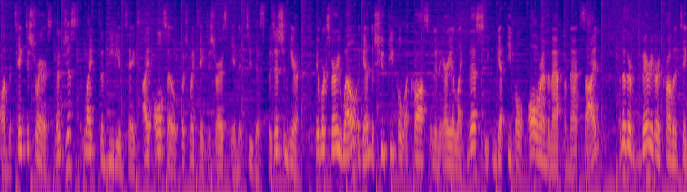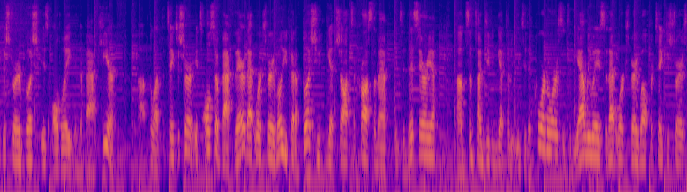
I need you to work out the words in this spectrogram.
on the tank destroyers. Now just like the medium tanks, I also push my tank destroyers into this position here. It works very well, again, to shoot people across in an area like this. You can get people all around the map on that side. Another very, very prominent tank destroyer bush is all the way in the back here. Uh, out the destroyer. It's also back there. That works very well. You've got a bush. You can get shots across the map into this area. Um, sometimes you can get them into the corridors, into the alleyways, so that works very well for tank destroyers.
